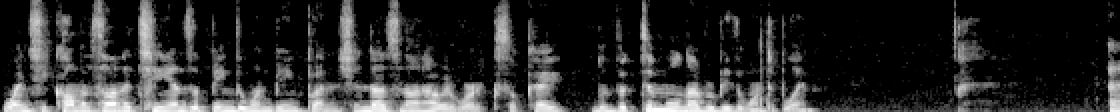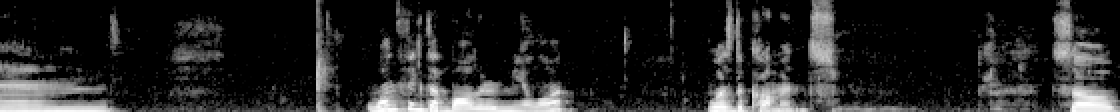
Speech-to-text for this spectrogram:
when she comments on it, she ends up being the one being punished, and that's not how it works, okay? The victim will never be the one to blame. And one thing that bothered me a lot was the comments. So,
